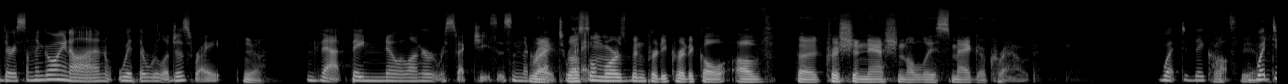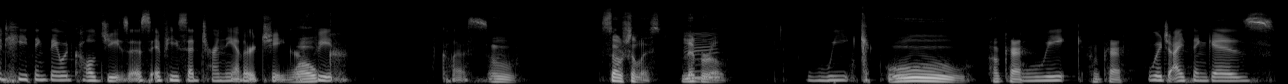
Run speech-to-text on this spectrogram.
there's something going on with the religious right Yeah. that they no longer respect Jesus in the Right. way. Russell Moore's been pretty critical of the Christian nationalist MAGA crowd. What did they call? The What did he think they would call Jesus if he said "turn the other cheek" or "feet"? Close. Ooh. Socialist. Mm. Liberal. Weak. Ooh. Okay. Weak. Okay. Which I think is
